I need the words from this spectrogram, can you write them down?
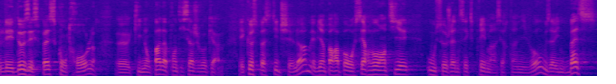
les deux espèces contrôle qui n'ont pas d'apprentissage vocal. Et que se passe-t-il chez l'homme? Eh bien, par rapport au cerveau entier où ce gène s'exprime à un certain niveau, vous avez une baisse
